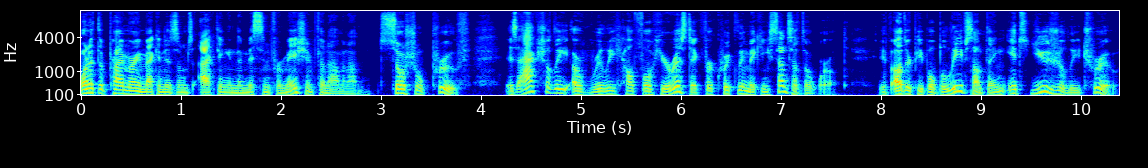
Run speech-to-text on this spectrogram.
one of the primary mechanisms acting in the misinformation phenomenon, social proof, is actually a really helpful heuristic for quickly making sense of the world. If other people believe something, it's usually true.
